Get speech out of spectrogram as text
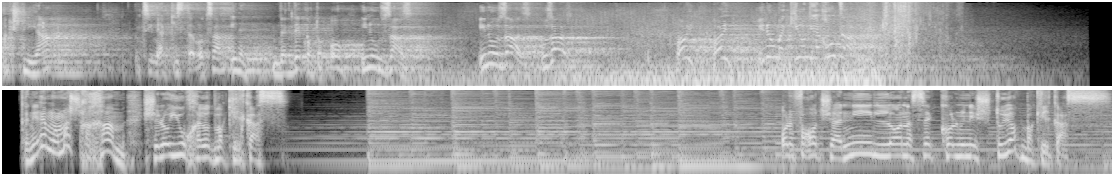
רק שנייה. נוציא מהכיס את הנוצר, הנה, נדקדק אותו. או, הנה הוא זז. הנה הוא זז, הוא זז. אוי, אוי, הנה הוא מקיא אותי החוצה. כנראה ממש חכם שלא יהיו חיות בקרקס. או לפחות שאני לא אנסה כל מיני שטויות בקרקס.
